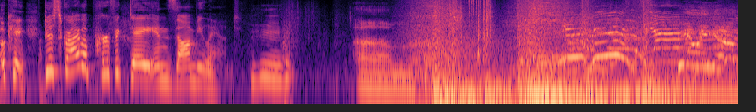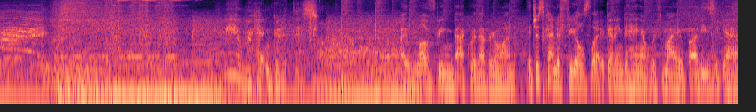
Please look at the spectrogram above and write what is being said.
Okay, describe a perfect day in Zombieland. Um, Man, we're getting good at this. I love being back with everyone. It just kind of feels like getting to hang out with my buddies again.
